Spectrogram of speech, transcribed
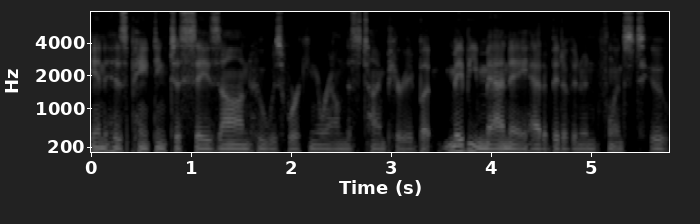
in his painting to Cezanne, who was working around this time period, but maybe Manet had a bit of an influence too.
